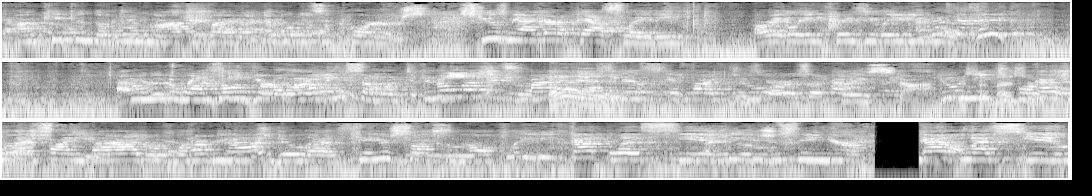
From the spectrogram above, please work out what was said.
I'm keeping the room occupied. I gotta go get some quarters. Excuse me, I gotta pass, lady. All right, lady, crazy lady. I'm not that big. I don't even want to. You're allowing someone to. You know what? It's my Oh. business if I do. please stop. You It's a need to go nursery get home, your right? find God or whatever you need to do. Get yourself some help, lady. God bless you. I think you should see your. God bless you.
